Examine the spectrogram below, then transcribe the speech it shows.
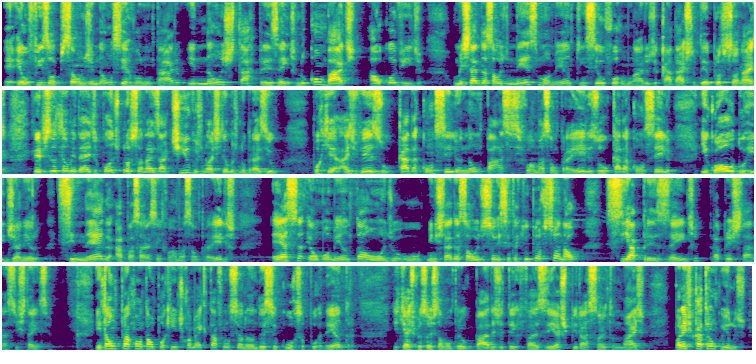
eu fiz a opção de não ser voluntário e não estar presente no combate ao Covid. O Ministério da Saúde, nesse momento, em seu formulário de cadastro de profissionais, ele precisa ter uma ideia de quantos profissionais ativos nós temos no Brasil, porque às vezes cada conselho não passa essa informação para eles, ou cada conselho, igual o do Rio de Janeiro, se nega a passar essa informação para eles. Essa é o momento onde o Ministério da Saúde solicita que o profissional se apresente para prestar assistência. Então, para contar um pouquinho de como é que está funcionando esse curso por dentro, e que as pessoas estavam preocupadas de ter que fazer aspiração e tudo mais, podem ficar tranquilos.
